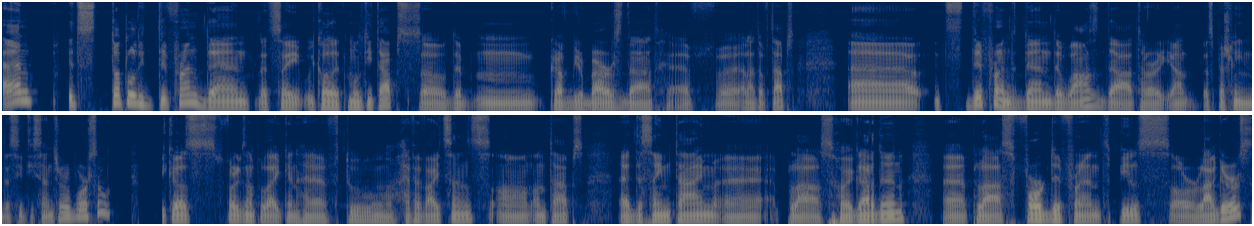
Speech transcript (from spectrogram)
and it's totally different than let's say we call it multi taps. So the um, craft beer bars that have a lot of taps. it's different than the ones that are especially in the city center of Warsaw because, for example, I can have two Hefeweizens on, on taps at the same time, uh, plus Hoegaarden, uh, plus four different pills or lagers.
